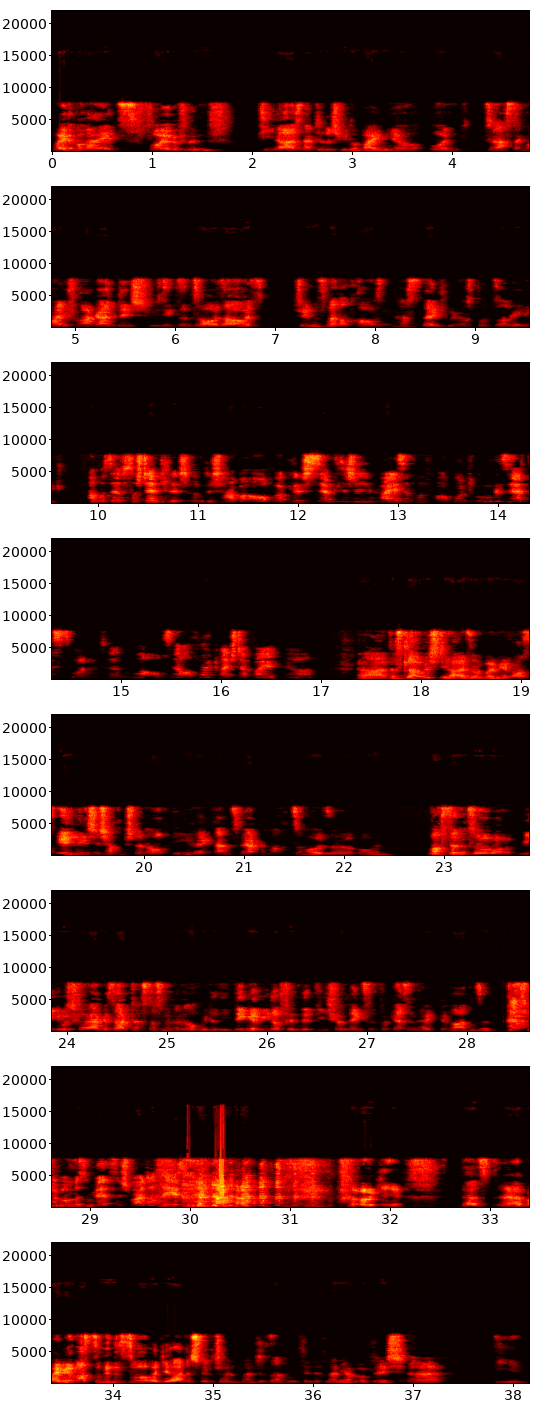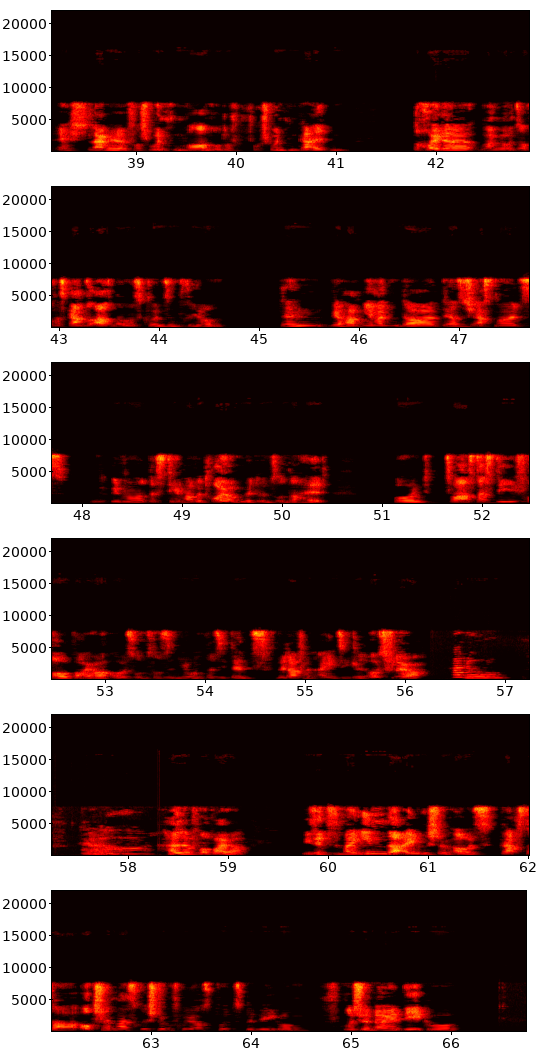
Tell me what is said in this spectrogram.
Heute bereits Folge 5. Tina ist natürlich wieder bei mir und zuerst einmal die Frage an dich, wie sieht's denn zu Hause aus? Schönes Wetter draußen, hast du deinen Frühjahrsputz erledigt? Aber selbstverständlich. Und ich habe auch wirklich sämtliche Hinweise von Frau Gut umgesetzt und ähm, war auch sehr erfolgreich dabei. Ja, ja das glaube ich dir. Also bei mir war es ähnlich. Ich habe mich dann auch direkt ans Werk gemacht zu Hause und was denn so, wie du es vorher gesagt hast, dass man dann auch wieder die Dinge wiederfindet, die schon längst in Vergessenheit geraten sind? Darüber müssen wir jetzt nicht weiter reden. okay. Das, äh, bei mir war es zumindest so, und ja, das stimmt schon. Manche Sachen findet man ja wirklich, äh, die echt lange verschwunden waren oder verschwunden galten. Doch heute wollen wir uns auf was ganz anderes konzentrieren. Denn wir haben jemanden da, der sich erstmals über das Thema Betreuung mit uns unterhält und zwar ist das die Frau Bayer aus unserer Seniorenresidenz Villa von Einsiedel aus Flöhr. Hallo. Hallo. Hallo, Frau Bayer. Wie sieht es bei Ihnen in der Einrichtung aus? Gab's da auch schon was Richtung Frühjahrsputzbewegung? Frische neue Deko?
